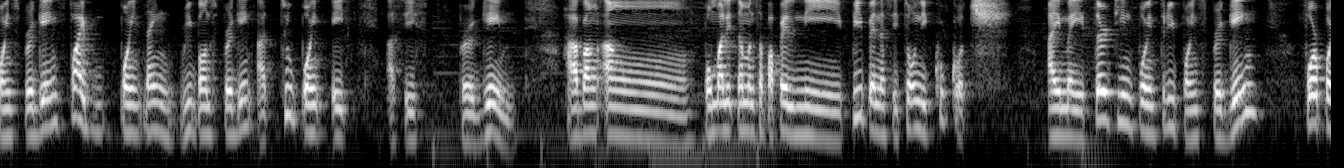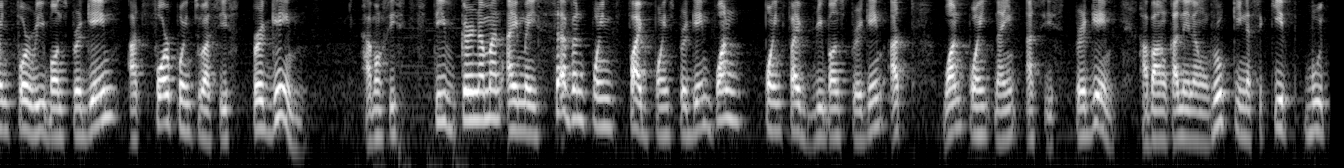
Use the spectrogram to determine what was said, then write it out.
points per game, 5.9 rebounds per game at 2.8 assists per game. Habang ang pumalit naman sa papel ni Pippen na si Tony Kukoc ay may 13.3 points per game, 4.4 rebounds per game at 4.2 assists per game. Habang si Steve Kerr naman ay may 7.5 points per game, 1.5 rebounds per game at 1.9 assists per game. Habang ang kanilang rookie na si Keith Booth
